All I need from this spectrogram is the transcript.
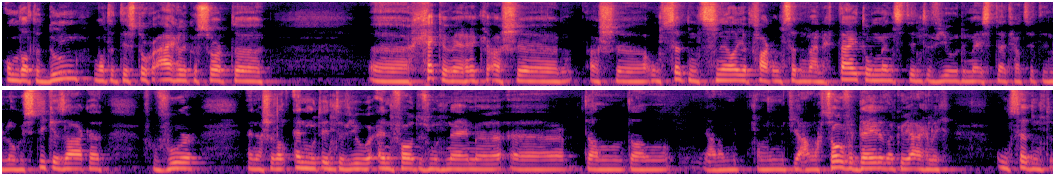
om dat te doen, want het is toch eigenlijk een soort eh, gekke werk als je, als je ontzettend snel, je hebt vaak ontzettend weinig tijd om mensen te interviewen. De meeste tijd gaat zitten in logistieke zaken, vervoer. En als je dan en moet interviewen en foto's moet nemen, eh, dan, dan, ja, dan, moet, dan moet je je aandacht zo verdelen, dan kun je eigenlijk ontzettend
